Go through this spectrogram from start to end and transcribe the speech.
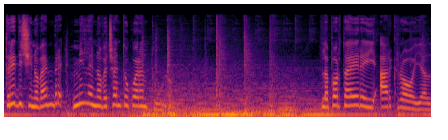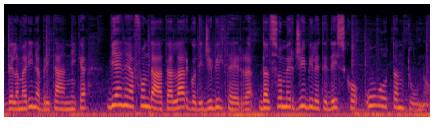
13 novembre 1941. La portaerei Ark Royal della Marina Britannica viene affondata al largo di Gibilterra dal sommergibile tedesco U-81.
